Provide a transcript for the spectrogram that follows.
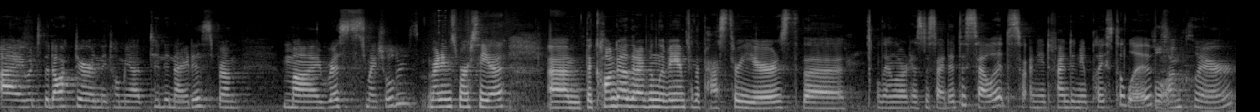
I went to the doctor, and they told me I have tendonitis from my wrists to my shoulders. My name is Marcia. Um, the condo that I've been living in for the past three years, the landlord has decided to sell it, so I need to find a new place to live. Well, I'm Claire.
